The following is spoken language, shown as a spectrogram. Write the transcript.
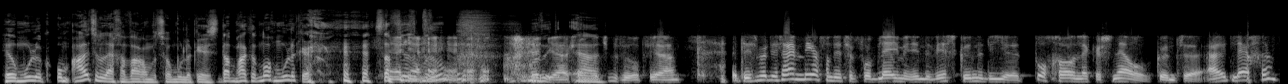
heel moeilijk om uit te leggen waarom het zo moeilijk is. Dat maakt het nog moeilijker. Snap je wat ik bedoel? Ja, ik wat je bedoelt, ja. Het is, maar er zijn meer van dit soort problemen in de wiskunde... die je toch gewoon lekker snel kunt uh, uitleggen.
